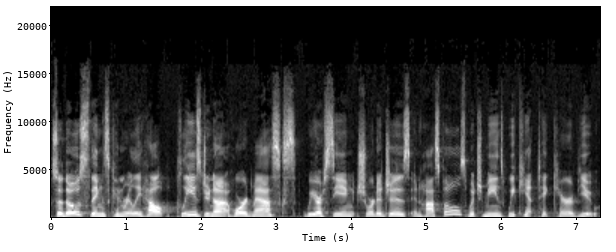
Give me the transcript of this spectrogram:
so those things can really help. Please do not hoard masks. We are seeing shortages in hospitals, which means we can't take care of you,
